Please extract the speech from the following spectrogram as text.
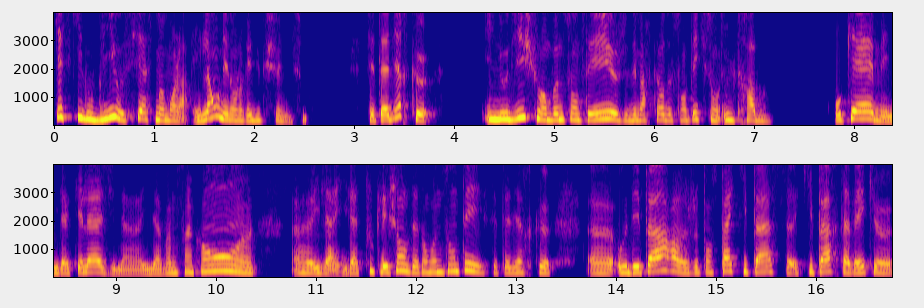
Qu'est-ce qu'il oublie aussi à ce moment-là? Et là, on est dans le réductionnisme. C'est-à-dire que il nous dit, je suis en bonne santé, j'ai des marqueurs de santé qui sont ultra bons. Ok, mais il a quel âge? Il a, il a 25 ans. Euh, euh, il, a, il a toutes les chances d'être en bonne santé. C'est-à-dire que euh, au départ, je pense pas qu'il passe, qu'il parte avec euh,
